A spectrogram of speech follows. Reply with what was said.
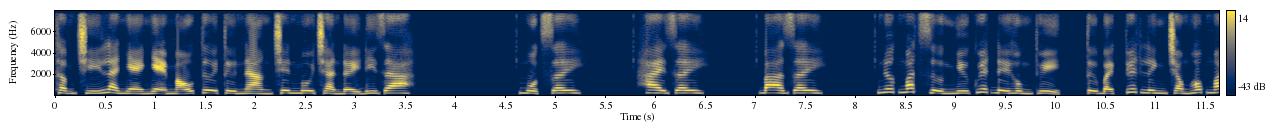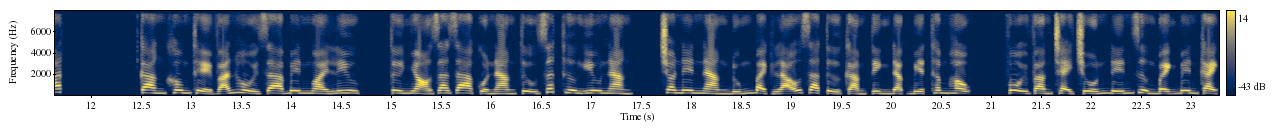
Thậm chí là nhẹ nhẹ máu tươi từ nàng trên môi tràn đầy đi ra. Một giây, hai giây, ba giây, nước mắt dường như quyết đê hồng thủy, từ bạch tuyết linh trong hốc mắt. Càng không thể vãn hồi ra bên ngoài lưu, từ nhỏ ra ra của nàng tự rất thương yêu nàng, cho nên nàng đúng bạch lão gia tử cảm tình đặc biệt thâm hậu, vội vàng chạy trốn đến giường bệnh bên cạnh,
